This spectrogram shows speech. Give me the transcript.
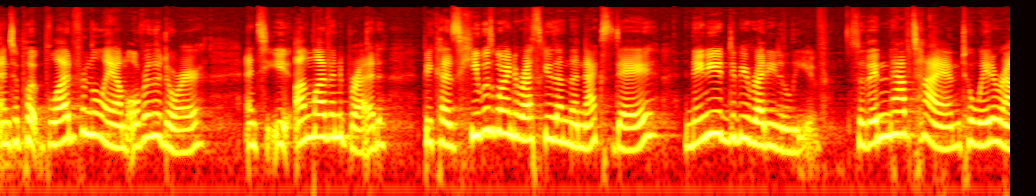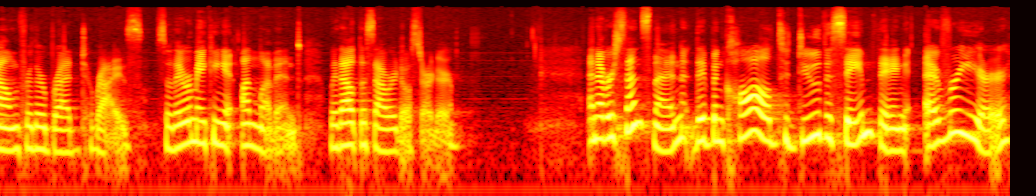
and to put blood from the lamb over the door, and to eat unleavened bread, because he was going to rescue them the next day, and they needed to be ready to leave. So they didn't have time to wait around for their bread to rise. So they were making it unleavened without the sourdough starter. And ever since then, they've been called to do the same thing every year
